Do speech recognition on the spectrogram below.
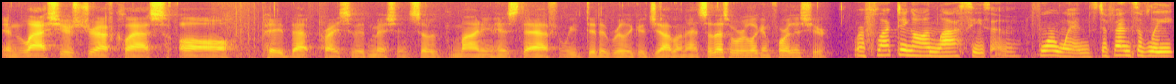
And last year's draft class all paid that price of admission. So Monti and his staff, and we did a really good job on that. So that's what we're looking for this year. Reflecting on last season, four wins, defensively,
